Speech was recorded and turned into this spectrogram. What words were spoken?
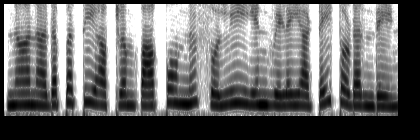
நான் அத பத்தி அப்புறம் பாப்போம்னு சொல்லி என் விளையாட்டை தொடர்ந்தேன்.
